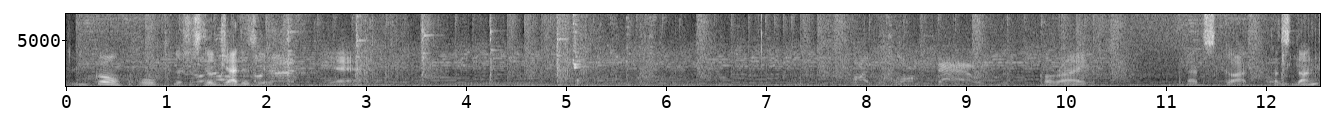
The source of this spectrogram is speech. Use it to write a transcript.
there you go. Oh there's still Jadiz here. Yeah. All right. That's got that's done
